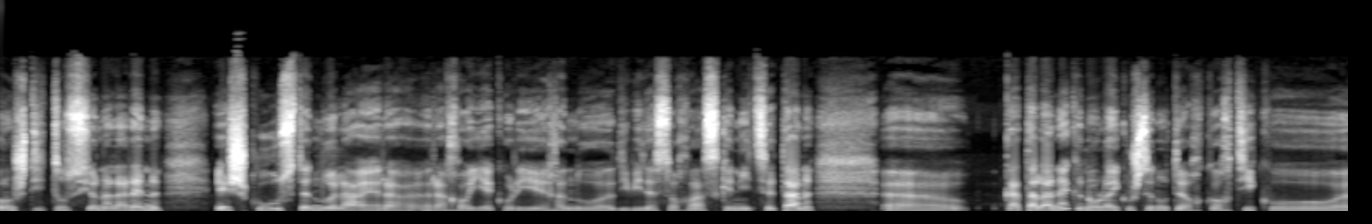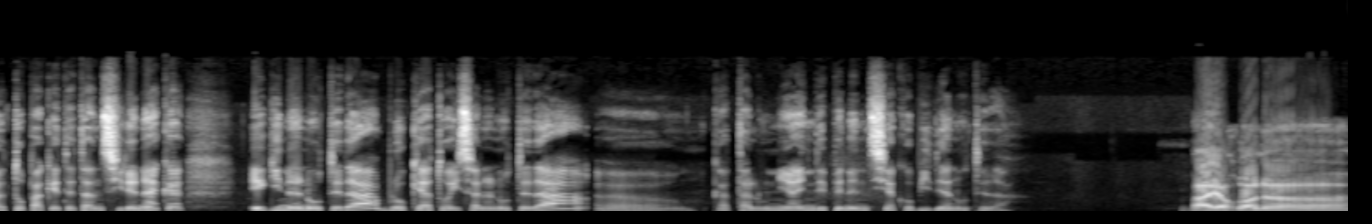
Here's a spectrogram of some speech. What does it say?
konstituzionalaren esku usten duen duela, era, rajoiek hori errandu uh, dibidez hor azken hitzetan. Uh, katalanek nola ikusten dute hor kortiko uh, topaketetan zirenek, eginen ote da, blokeatua izanen ote da, uh, Katalunia independentziako bidean ote da. Bai, orduan, uh,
